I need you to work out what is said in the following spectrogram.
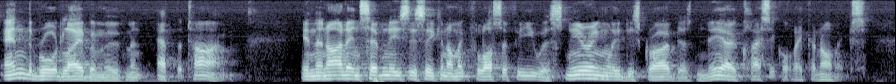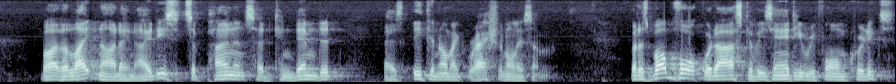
and the broad labour movement at the time. In the 1970s, this economic philosophy was sneeringly described as neoclassical economics. By the late 1980s, its opponents had condemned it as economic rationalism. But as Bob Hawke would ask of his anti reform critics,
